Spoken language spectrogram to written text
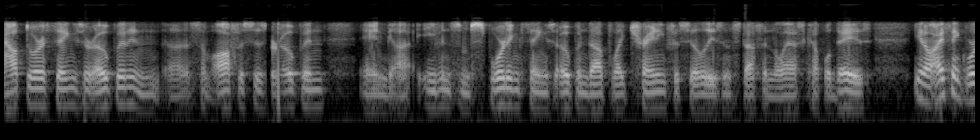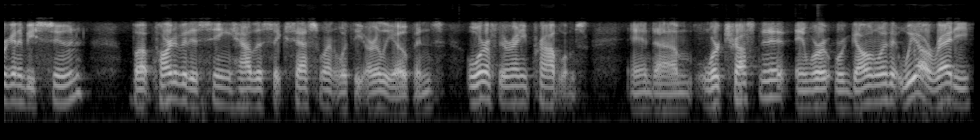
outdoor things are open, and uh, some offices are open, and uh, even some sporting things opened up, like training facilities and stuff, in the last couple of days. You know, I think we're going to be soon, but part of it is seeing how the success went with the early opens, or if there are any problems. And um, we're trusting it, and we're we're going with it. We are ready.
